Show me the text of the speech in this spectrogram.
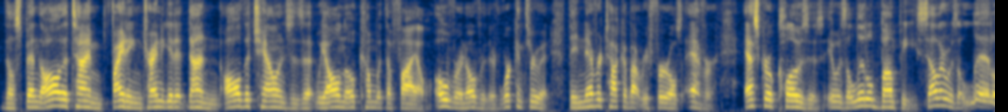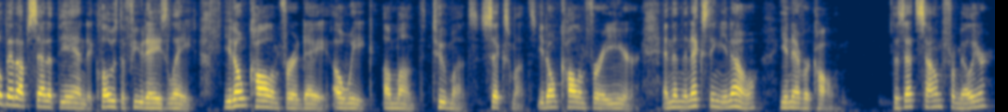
They'll spend all the time fighting, trying to get it done. All the challenges that we all know come with a file over and over. They're working through it. They never talk about referrals ever. Escrow closes. It was a little bumpy. Seller was a little bit upset at the end. It closed a few days late. You don't call them for a day, a week, a month, two months, six months. You don't call them for a year. And then the next thing you know, you never call them. Does that sound familiar?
